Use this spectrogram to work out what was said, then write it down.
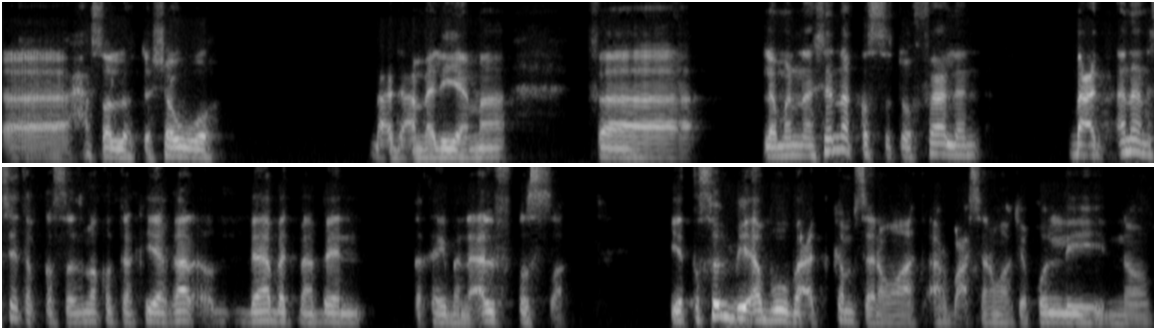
آه، حصل له تشوه بعد عملية ما. فلما نشرنا قصته فعلا بعد أنا نسيت القصة زي ما قلت لك هي ذابت ما بين تقريبا ألف قصة. يتصل بي أبوه بعد كم سنوات أربع سنوات يقول لي إنه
